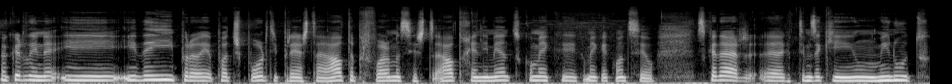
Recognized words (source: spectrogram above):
Oh, Carolina, e, e daí para, para o desporto e para esta alta performance, este alto rendimento, como é que, como é que aconteceu? Se calhar eh, temos aqui um minuto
